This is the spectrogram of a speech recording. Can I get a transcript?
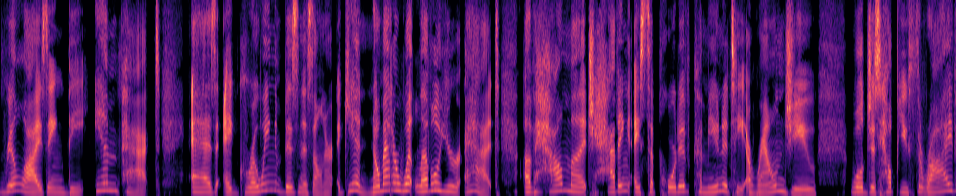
realizing the impact as a growing business owner, again, no matter what level you're at, of how much having a supportive community around you will just help you thrive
